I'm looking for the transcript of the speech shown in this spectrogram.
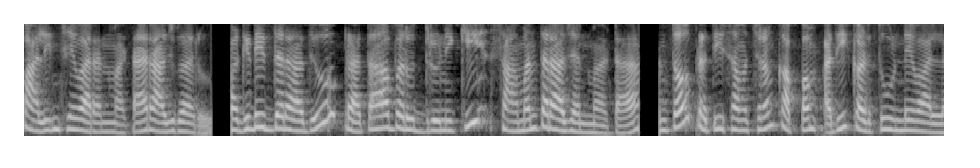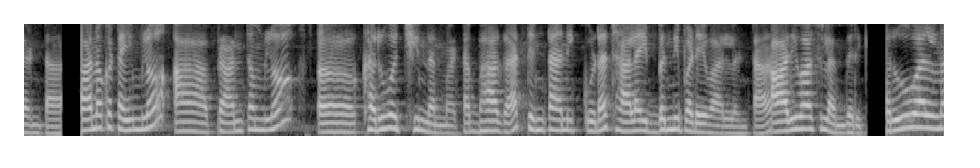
పాలించేవారనమాట రాజుగారు. పగిడిద్ద రాజు ప్రతాపరుద్రునికి సామంతరాజు అనమాట దాంతో ప్రతి సంవత్సరం కప్పం అది కడుతూ ఉండేవాళ్ళంట. కానొక టైంలో ఆ ప్రాంతంలో కరువు వచ్చిందనమాట బాగా తినటానికి కూడా చాలా ఇబ్బంది పడేవాళ్ళంట ఆదివాసులందరికి. కరువు వలన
